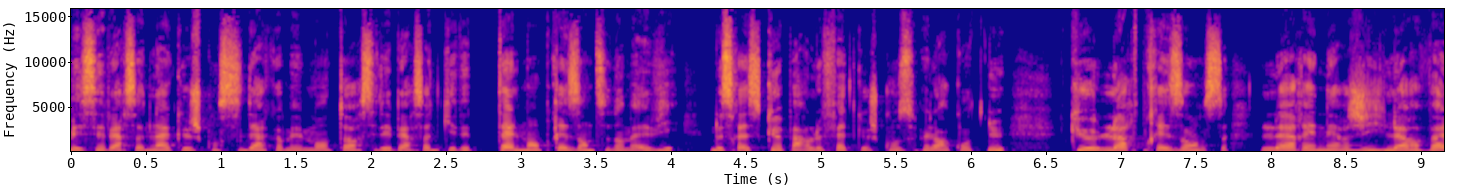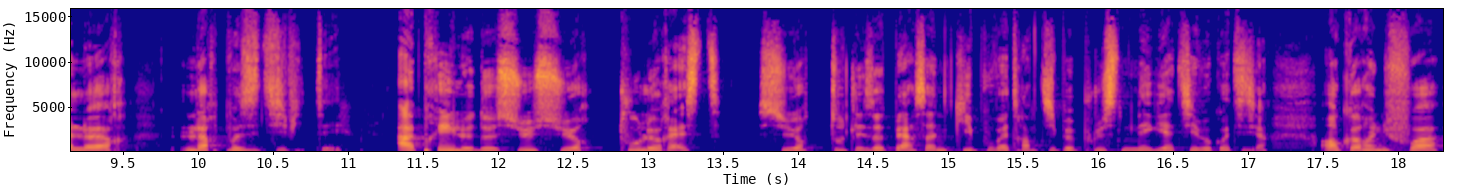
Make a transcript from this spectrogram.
Mais ces personnes-là que je considère comme mes mentors, c'est des personnes qui étaient tellement présentes dans ma vie, ne serait-ce que par le fait que je consommais leur contenu, que leur présence, leur énergie, leur valeur, leur positivité a pris le dessus sur tout le reste, sur toutes les autres personnes qui pouvaient être un petit peu plus négatives au quotidien. Encore une fois,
